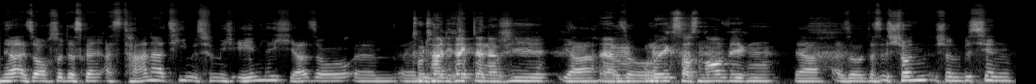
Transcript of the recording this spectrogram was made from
Ja, also auch so das Astana-Team ist für mich ähnlich, ja, so ähm, ähm, Total direkte Energie. ja, Ähm, also Uno X aus Norwegen. Ja, also das ist schon, schon ein bisschen,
